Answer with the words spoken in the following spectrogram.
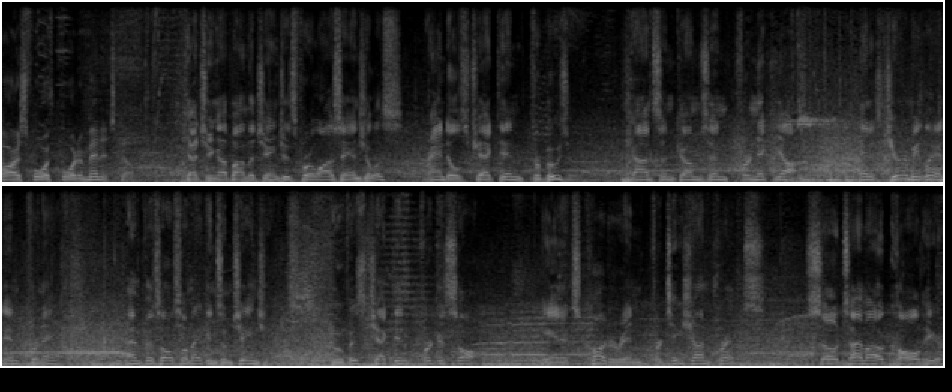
far as fourth quarter minutes go. Catching up on the changes for Los Angeles. Randle's checked in for Boozer. Johnson comes in for Nick Young. And it's Jeremy Lin in for Nash. Memphis also making some changes. Koufos checked in for Gasol. And it's Carter in for Tayshaun Prince. So timeout called here.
